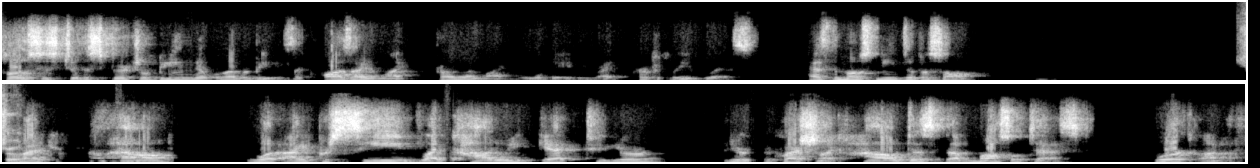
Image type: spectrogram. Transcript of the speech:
closest to the spiritual being that will ever be, is like quasi enlightened, proto enlightened little baby, right? Perfectly in bliss, has the most needs of us all. Sure. Right? Somehow, what I perceive, like, how do we get to your your question, like, how does the muscle test work on a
